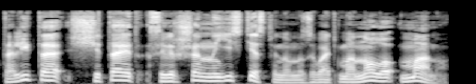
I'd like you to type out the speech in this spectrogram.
Талита считает совершенно естественным называть Маноло Ману.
